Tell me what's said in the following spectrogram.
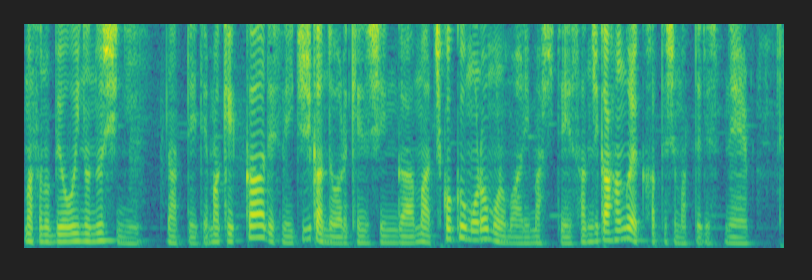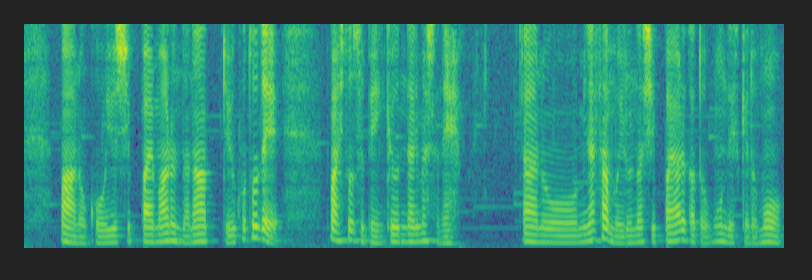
まあ、その病院の主になっていて、まあ、結果はですね、1時間で終わる検診が、まあ、遅刻もろもろもありまして、3時間半ぐらいかかってしまってですね、まあ、あの、こういう失敗もあるんだな、っていうことで、まあ、一つ勉強になりましたね。あの、皆さんもいろんな失敗あるかと思うんですけども、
